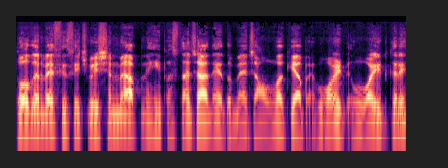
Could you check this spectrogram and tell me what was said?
तो अगर वैसी सिचुएशन में आप नहीं फंसना चाहते हैं तो मैं चाहूँगा कि आप अवॉइड अवॉइड करें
